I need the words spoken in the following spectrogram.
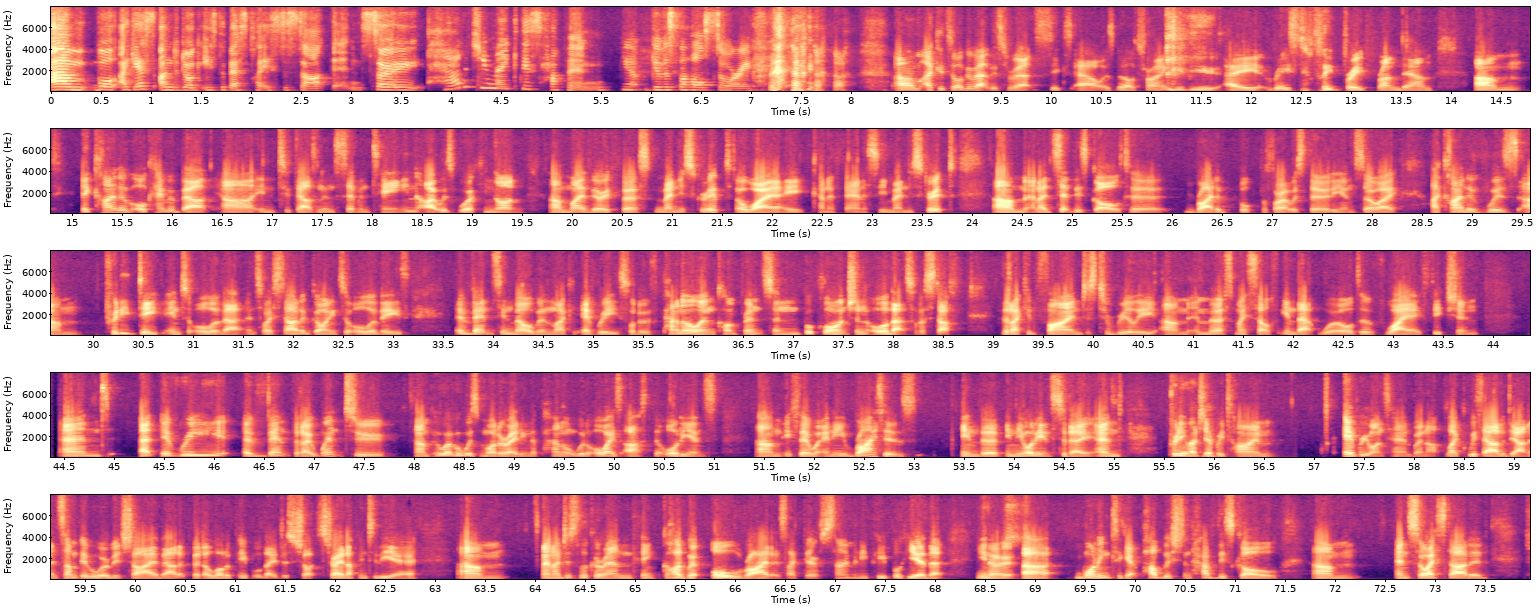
um, well, I guess Underdog is the best place to start then. So, how did you make this happen? Yep, give us the whole story. um, I could talk about this for about six hours, but I'll try and give you a reasonably brief rundown. Um, it kind of all came about uh, in 2017. I was working on um, my very first manuscript, a YA kind of fantasy manuscript, um, and I'd set this goal to write a book before I was 30, and so I I kind of was um, pretty deep into all of that, and so I started going to all of these events in Melbourne, like every sort of panel and conference and book launch and all that sort of stuff that I could find, just to really um, immerse myself in that world of YA fiction. And at every event that I went to, um, whoever was moderating the panel would always ask the audience um, if there were any writers in the in the audience today, and pretty much every time, everyone's hand went up, like without a doubt. And some people were a bit shy about it, but a lot of people they just shot straight up into the air. Um, and I just look around and think, God, we're all writers. Like there are so many people here that you know uh, wanting to get published and have this goal. Um, and so I started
